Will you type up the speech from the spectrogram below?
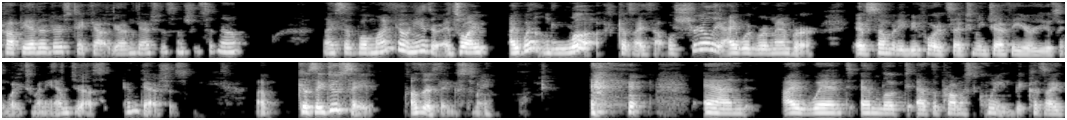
copy editors take out your M dashes? And she said, no. I said, well, mine don't either. And so I, I went and looked because I thought, well, surely I would remember if somebody before had said to me, Jeffe, you're using way too many M, M dashes. Because uh, they do say other things to me. and I went and looked at The Promised Queen because I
